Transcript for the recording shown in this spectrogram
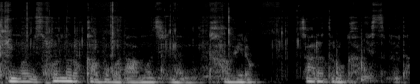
통은 손으로 까보고 나머지는 가위로 자르도록 하겠습니다.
